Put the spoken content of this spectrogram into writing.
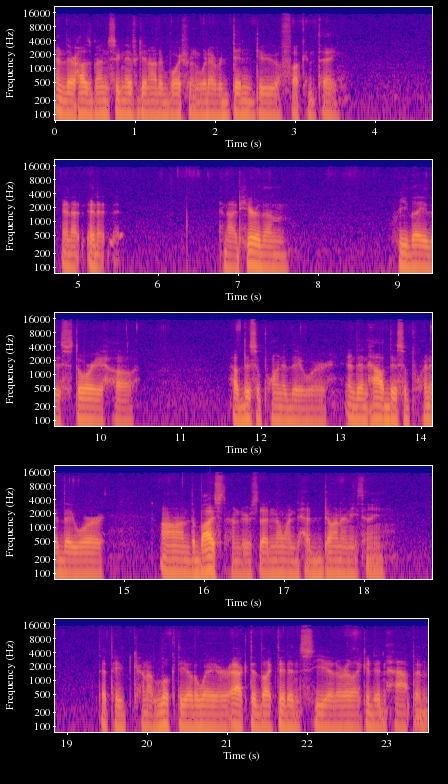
And their husband, significant other, boyfriend, whatever, didn't do a fucking thing. And it, and it, and I'd hear them relay this story how how disappointed they were, and then how disappointed they were on the bystanders that no one had done anything that they kind of looked the other way or acted like they didn't see it or like it didn't happen.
